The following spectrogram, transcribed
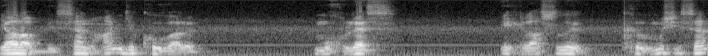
Ya Rabbi sen hangi kulları muhles, ihlaslı kılmış isen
